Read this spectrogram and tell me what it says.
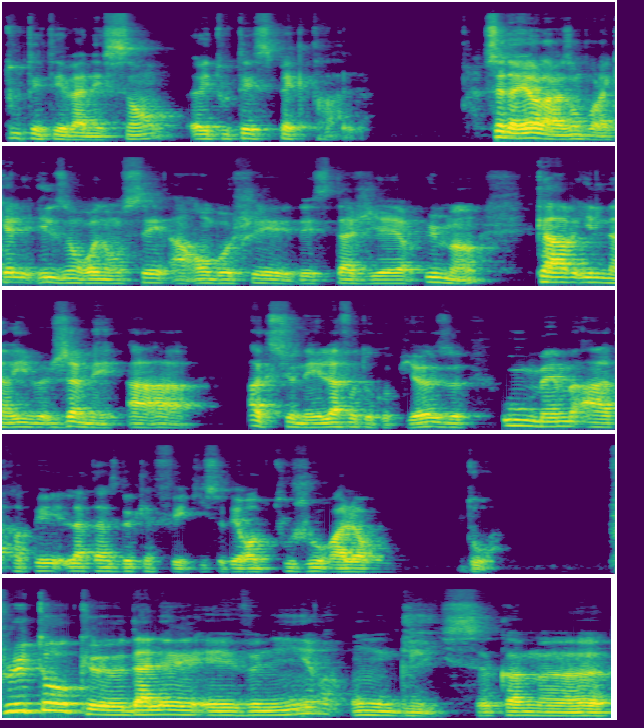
tout est évanescent et tout est spectral. C'est d'ailleurs la raison pour laquelle ils ont renoncé à embaucher des stagiaires humains, car ils n'arrivent jamais à actionner la photocopieuse ou même à attraper la tasse de café qui se dérobe toujours à leurs doigts. Plutôt que d'aller et venir, on glisse comme euh,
